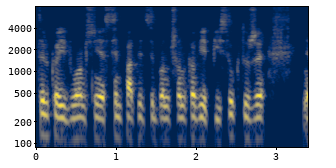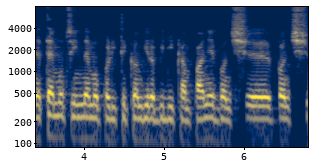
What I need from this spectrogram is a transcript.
tylko i wyłącznie sympatycy bądź członkowie PiSu, którzy temu czy innemu politykowi robili kampanię bądź, bądź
